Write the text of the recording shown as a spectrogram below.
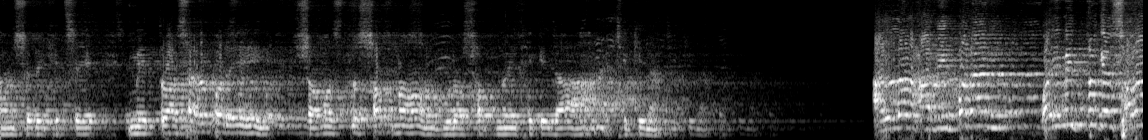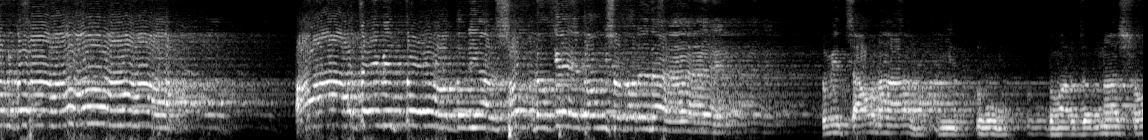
মানুষে দেখেছে। মৃত্যু আসার পরে সমস্ত স্বপ্ন পুরো স্বপ্নই থেকে যায়, ঠিক না আল্লাহ তুমি চাও না মৃত্যু তোমার জন্য আসো,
